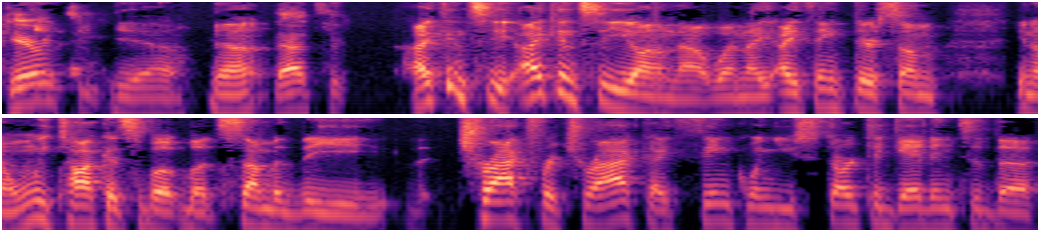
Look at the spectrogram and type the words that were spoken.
Guaranteed. Yeah. Yeah. That's it. I can see I can see you on that one. I, I think there's some, you know, when we talk it's about, about some of the track for track, I think when you start to get into the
